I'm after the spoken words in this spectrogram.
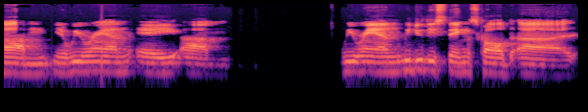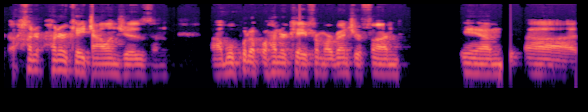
Um, you know, we ran a um, we ran we do these things called uh, 100, k challenges and uh, we'll put up 100k from our venture fund and uh,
